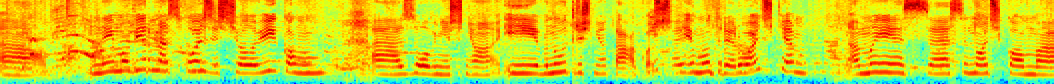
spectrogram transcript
Е, Неймовірно схожі з чоловіком е, зовнішньо і внутрішньо також. Йому три рочки. Ми з синочком е,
